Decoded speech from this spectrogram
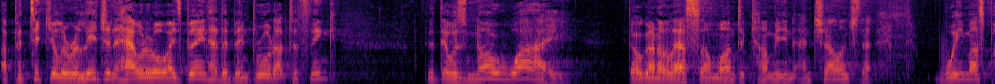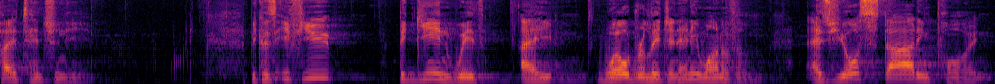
a particular religion, how it had always been, how they'd been brought up to think, that there was no way they were going to allow someone to come in and challenge that. We must pay attention here. Because if you begin with a world religion, any one of them, as your starting point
